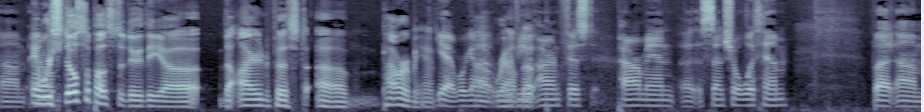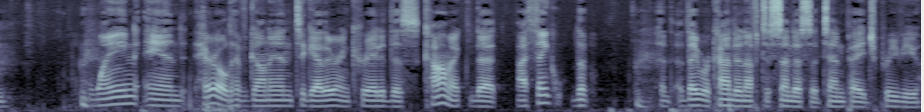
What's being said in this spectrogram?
Um, And we're still supposed to do the uh, the Iron Fist um, Power Man. Yeah, we're gonna uh, review up. Iron Fist Power Man uh, Essential with him. But um, Wayne and Harold have gone in together and created this comic that I think the uh, they were kind enough to send us a ten page preview,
